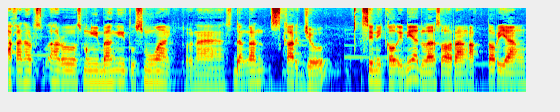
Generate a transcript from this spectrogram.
akan harus harus mengimbangi itu semua gitu. Nah, sedangkan Scarjo si Nicole ini adalah seorang aktor yang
